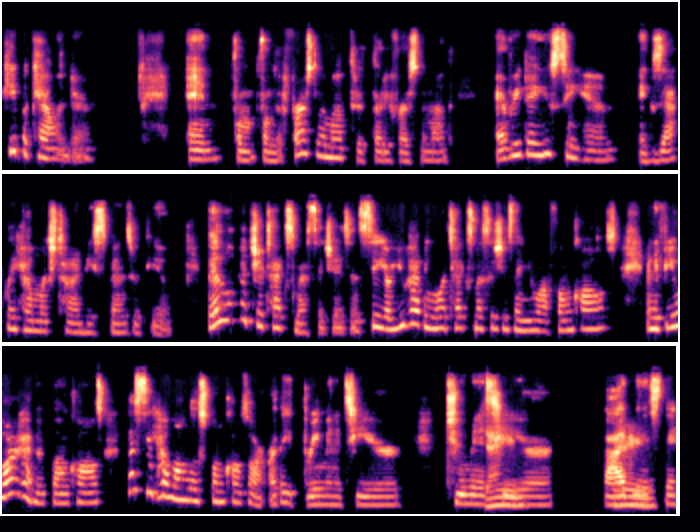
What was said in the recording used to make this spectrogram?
Keep a calendar. And from, from the first of the month to the 31st of the month, every day you see him, exactly how much time he spends with you. Then look at your text messages and see are you having more text messages than you are phone calls? And if you are having phone calls, let's see how long those phone calls are. Are they three minutes here, two minutes Dang. here, five Dang. minutes there?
